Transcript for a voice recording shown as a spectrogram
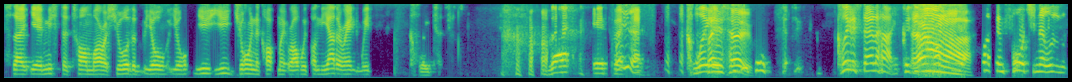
So yeah, Mr. Tom Morris, you're the you're you're you you join the cockmeat roll with on the other end with Cletus. that effort, Cletus, Cletus who? Cletus Danaher, because he's ah. fucking fortunate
